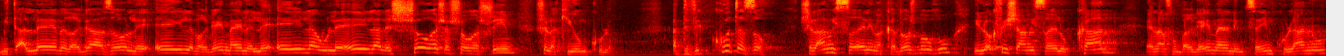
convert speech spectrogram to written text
מתעלה בדרגה הזו לעילה, ברגעים האלה, לעילה ולעילה, לשורש השורשים של הקיום כולו. הדבקות הזו של עם ישראל עם הקדוש ברוך הוא, היא לא כפי שעם ישראל הוא כאן, אלא אנחנו ברגעים האלה נמצאים כולנו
